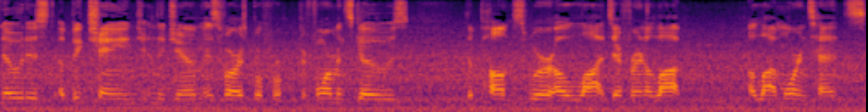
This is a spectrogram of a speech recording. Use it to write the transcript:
noticed a big change in the gym as far as performance goes. The pumps were a lot different, a lot a lot more intense.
